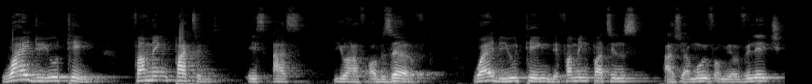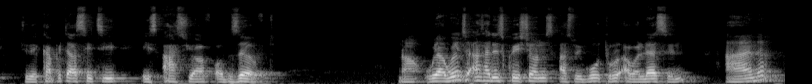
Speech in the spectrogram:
Why do you think farming patterns is as you have observed? Why do you think the farming patterns as you are moving from your village to the capital city is as you have observed? Now, we are going to answer these questions as we go through our lesson and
